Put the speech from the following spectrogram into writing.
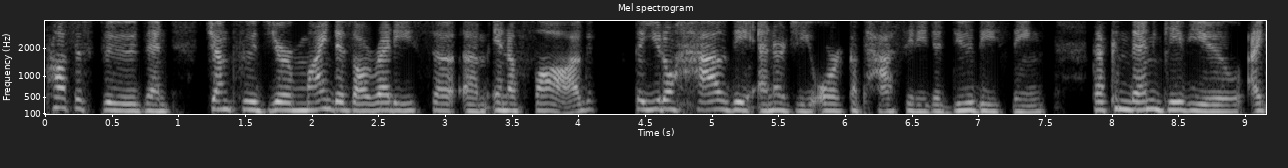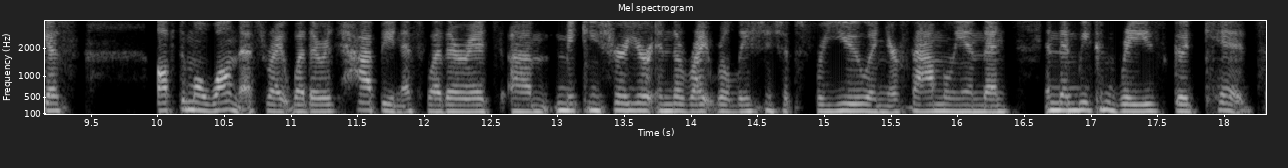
processed foods and junk foods, your mind is already so, um, in a fog that you don't have the energy or capacity to do these things that can then give you, I guess, optimal wellness, right? Whether it's happiness, whether it's um, making sure you're in the right relationships for you and your family, and then and then we can raise good kids.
